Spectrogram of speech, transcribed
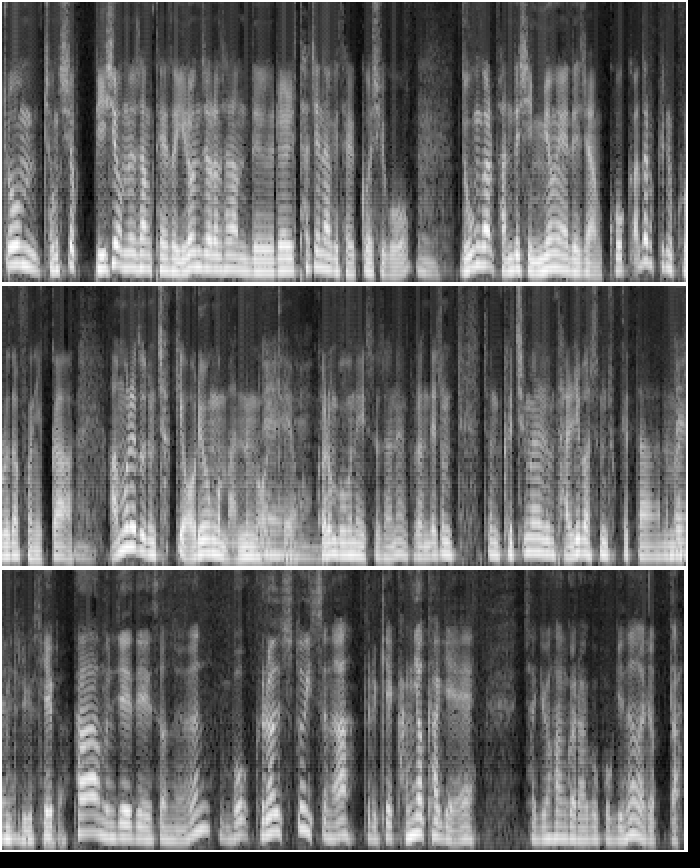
좀 정치적 빚이 없는 상태에서 이런저런 사람들을 타진하게 될 것이고 음. 누군가를 반드시 임명해야 되지 않고 까다롭게 좀 고르다 보니까 음. 아무래도 좀 찾기 어려운 건 맞는 것 네, 같아요. 네, 네. 그런 부분에 있어서는 그런데 좀 전 그 측면을 좀 달리 봤으면 좋겠다는 네. 말씀 드리겠습니다. 개파 문제에 대해서는 뭐 그럴 수도 있으나 그렇게 강력하게 작용한 거라고 보기는 어렵다.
